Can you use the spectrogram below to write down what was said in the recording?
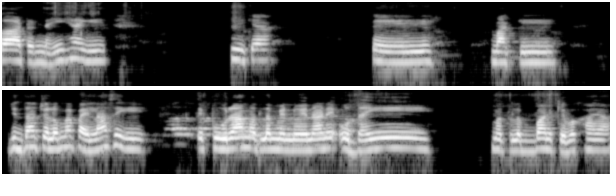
ਘਾਟ ਨਹੀਂ ਹੈਗੀ। ਠੀਕ ਹੈ। ਤੇ ਬਾਕੀ ਜਿੱਦਾਂ ਚਲੋ ਮੈਂ ਪਹਿਲਾਂ ਸੀਗੀ ਤੇ ਪੂਰਾ ਮਤਲਬ ਮੈਨੂੰ ਇਹਨਾਂ ਨੇ ਉਦਾਂ ਹੀ ਮਤਲਬ ਬਣ ਕੇ ਵਿਖਾਇਆ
